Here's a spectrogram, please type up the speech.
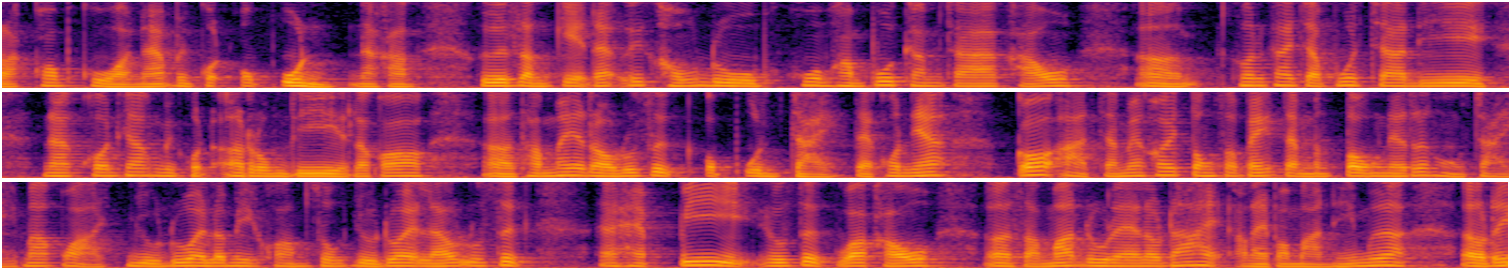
รักครอบครัวนะ เป็นคนอบอุ่นนะครับ คือสังเกตได้เอ้ยเขาดูควคำพูดคำจาเขาค่อนข้างจะพูดจาดีนะ ค่อนข้างเป็นคนอารมณ์ดี แล้วก็เอ่อทำให้เรารู้สึกอบอุ่นใจ แต่คนเนี้ย ก็อาจจะไม่ค่อยตรงสเปคแต่มันตรงในเรื่องของใจมากกว่าอยู่ด้วยแล้วมีความสุขอยู่ด้วยแล้วรู้สึกแฮปปี้รู้สึกว่าเขาเสามารถดูแลเราได้อะไรประมาณนี้เมื่อเราได้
